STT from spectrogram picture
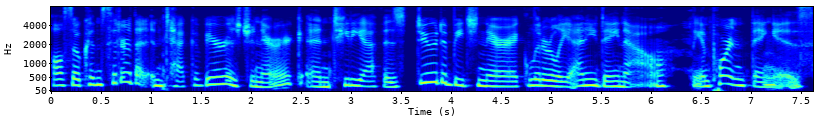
Also, consider that entecavir is generic and TDF is due to be generic literally any day now. The important thing is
